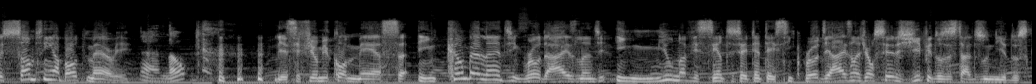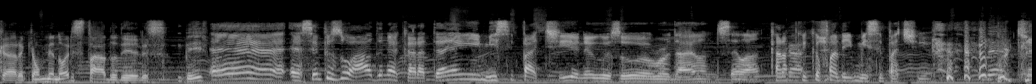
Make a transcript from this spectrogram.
is Something About Mary. Ah, não. e esse filme começa em Cumberland, em Rhode Island, em 1985. Rhode Island é o Sergipe dos Estados Unidos, cara, que é o menor estado deles. Um beijo. É, é sempre zoado, né, cara? Até em Miss Simpatia, né, usou Rhode Island, sei lá. Cara, por que, que eu falei Miss Simpatia? por quê?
